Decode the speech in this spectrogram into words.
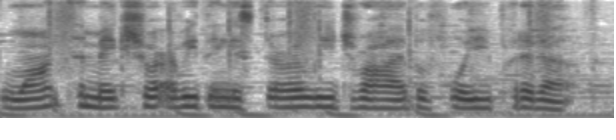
want to make sure everything is thoroughly dry before you put it up.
